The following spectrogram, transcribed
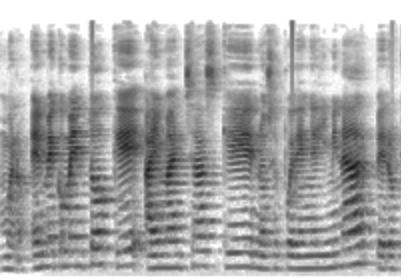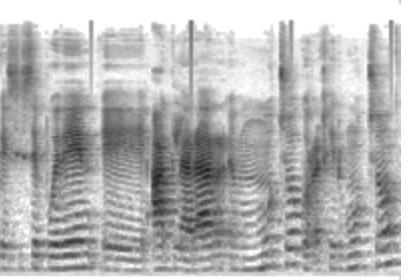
bueno, él me comentó que hay manchas que no se pueden eliminar, pero que sí se pueden eh, aclarar mucho, corregir mucho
